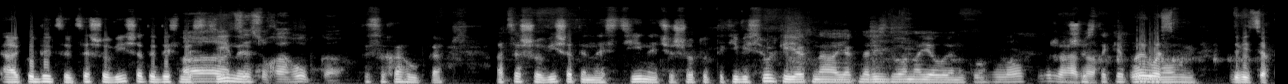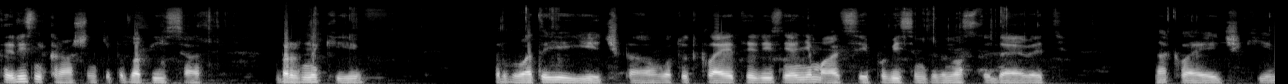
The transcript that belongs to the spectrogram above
А куди це? Це що вішати десь на А, стіни? це суха губка. Це суха губка. А це що, вішати на стіни, чи що тут такі вісюльки, як на, як на Різдво на ялинку? Ну, дуже гарно. Щось таке Ну. Дивіться, різні крашенки по 2,50, барвники, фарбувати яєчка, отут клеїти різні анімації по 8,99, наклеїчки.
